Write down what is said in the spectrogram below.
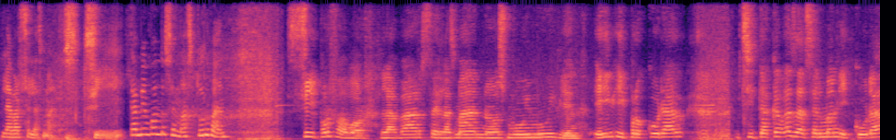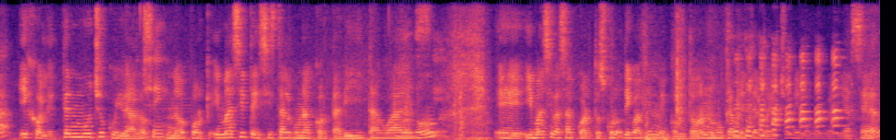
lavarse las manos. Sí. También cuando se masturban. Sí, por favor, lavarse las manos muy, muy bien. Y, y procurar, si te acabas de hacer manicura, híjole, ten mucho cuidado, sí. ¿no? Porque, y más si te hiciste alguna cortadita o algo. sí. eh, y más si vas al cuarto oscuro. Digo, alguien me contó, nunca me lo he hecho ni lo volvería a hacer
